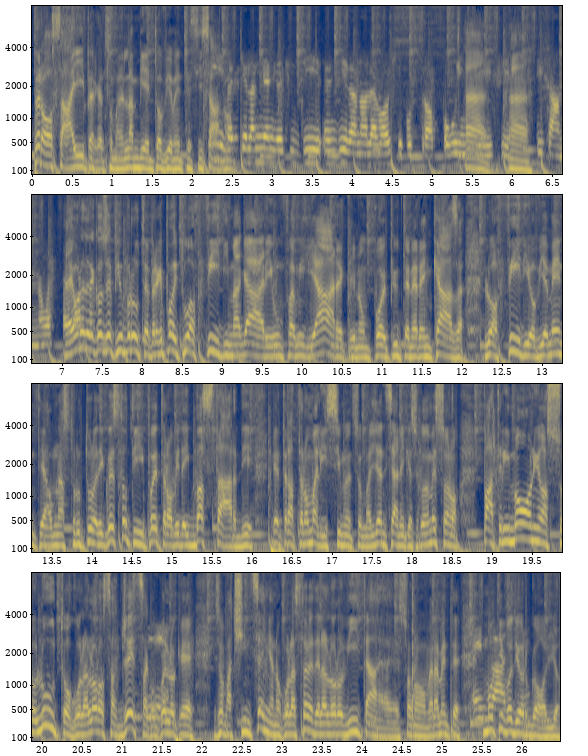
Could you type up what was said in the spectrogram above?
però sai, perché insomma nell'ambiente ovviamente si sa, sì, perché l'ambiente si gi- girano le voci purtroppo, quindi Eh, sì, eh. si sanno queste È una delle cose più brutte perché poi tu affidi magari un familiare che non puoi più tenere in casa, lo affidi ovviamente a una struttura di questo tipo e trovi dei bastardi che trattano malissimo insomma gli anziani che secondo me sono patrimonio assoluto con la loro saggezza, con Sì. quello che insomma ci insegnano con la storia della loro vita, eh, sono veramente infatti. motivo di orgoglio.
